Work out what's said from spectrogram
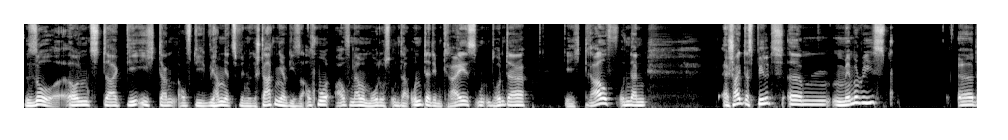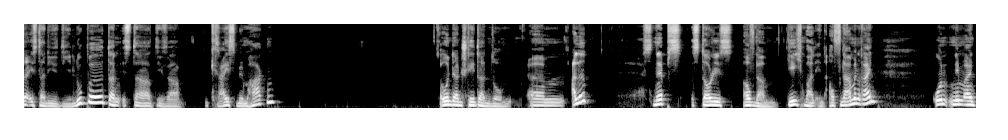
So, und da gehe ich dann auf die, wir haben jetzt, wenn wir gestartet haben, diese Aufmo Aufnahmemodus unter, unter dem Kreis, unten drunter gehe ich drauf und dann erscheint das Bild ähm, Memories äh, da ist da die, die Lupe, dann ist da dieser Kreis mit dem Haken. Und dann steht dann so, ähm, alle Snaps, Stories, Aufnahmen. Gehe ich mal in Aufnahmen rein und nehme ein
